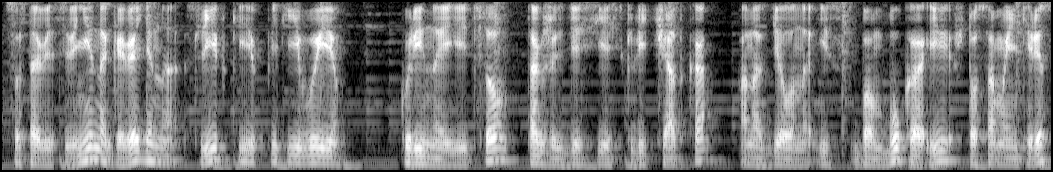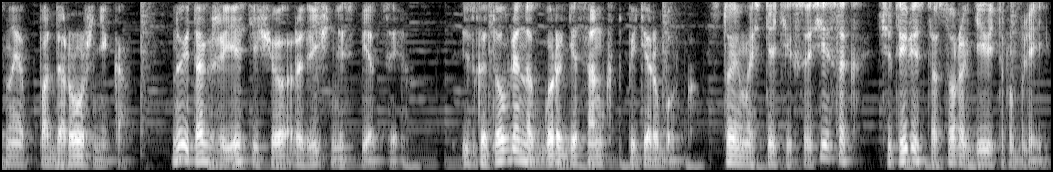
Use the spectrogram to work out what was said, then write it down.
В составе свинина, говядина, сливки питьевые, куриное яйцо. Также здесь есть клетчатка, она сделана из бамбука и, что самое интересное, подорожника. Ну и также есть еще различные специи. Изготовлено в городе Санкт-Петербург. Стоимость этих сосисок 449 рублей.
